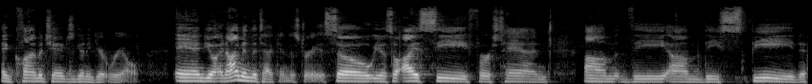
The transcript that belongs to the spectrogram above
and climate change is going to get real. And, you know, and I'm in the tech industry. So, you know, so I see firsthand, um, the, um, the speed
